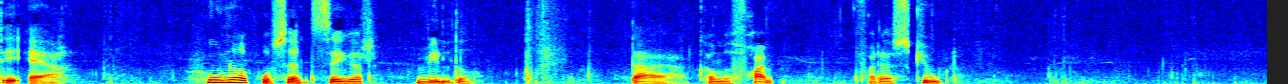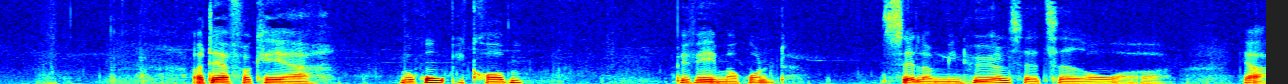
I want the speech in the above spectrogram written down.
det er 100% sikkert vildtet, der er kommet frem fra deres skjul. Og derfor kan jeg med ro i kroppen bevæge mig rundt, selvom min hørelse er taget over, og jeg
